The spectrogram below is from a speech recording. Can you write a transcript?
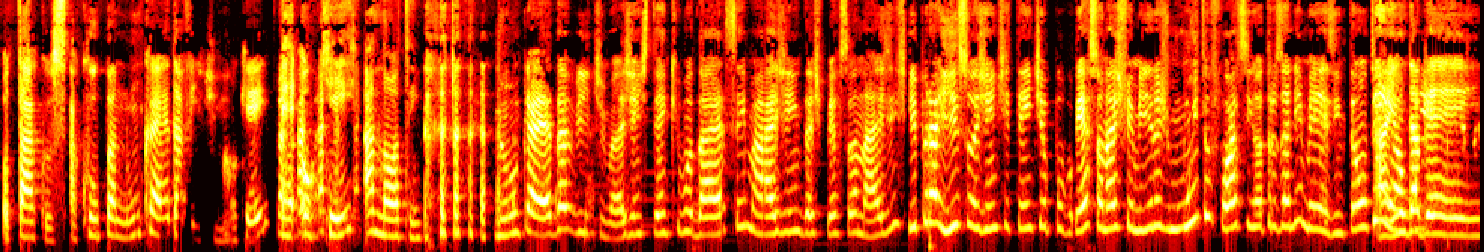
Otakus, a culpa nunca é da vítima, ok? É ok, anotem. Nunca é da vítima. A gente tem que mudar essa imagem das personagens. E pra isso a gente tem, tipo, personagens femininas muito fortes em outros animes. Então tem Ainda bem.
